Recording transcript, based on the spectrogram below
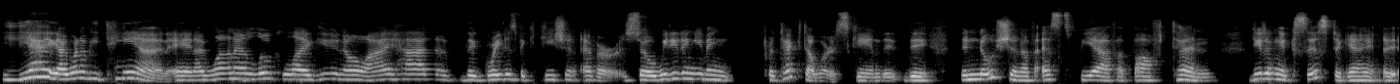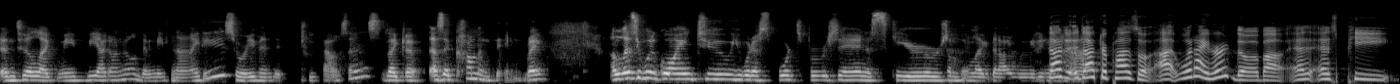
yay, I want to be tan and I want to look like, you know, I had the greatest vacation ever. So we didn't even protect our skin. The, the, the notion of SPF above 10 didn't exist again uh, until like maybe, I don't know, the mid 90s or even the 2000s, like a, as a common thing, right? Unless you were going to you were a sports person a skier or something like that dr, dr Pazzo, I, what i heard though about sp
